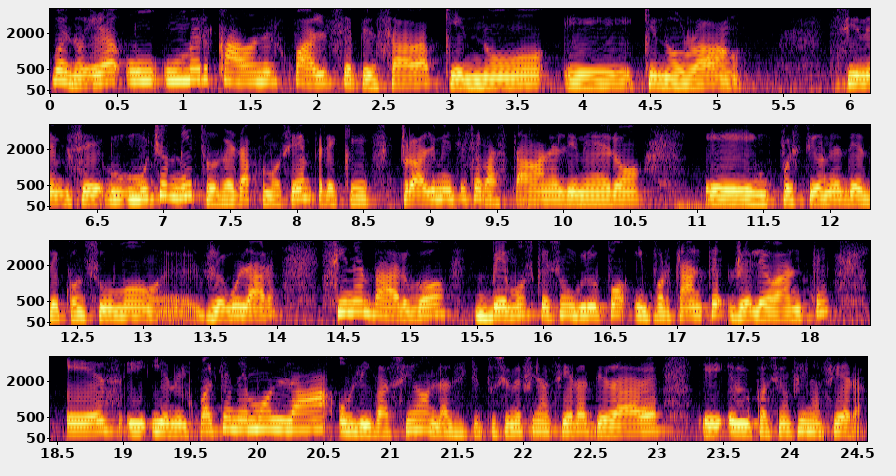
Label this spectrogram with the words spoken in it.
Bueno, era un, mercado en el cual se pensaba que no, eh, que no ahorraban. Em- muchos mitos, ¿verdad? Como siempre, que probablemente se gastaban el dinero eh, en cuestiones de, de consumo eh, regular. Sin embargo, vemos que es un grupo importante, relevante, es, y, en el cual tenemos la obligación, las instituciones financieras, de dar eh, educación financiera,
